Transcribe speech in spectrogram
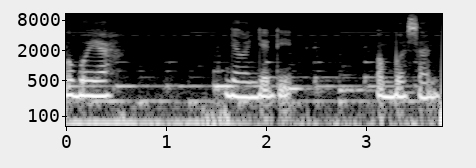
Bobo ya jangan jadi pembosan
